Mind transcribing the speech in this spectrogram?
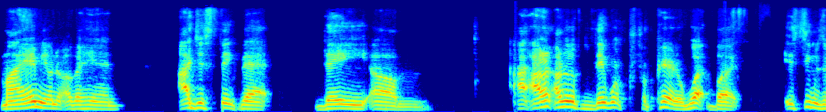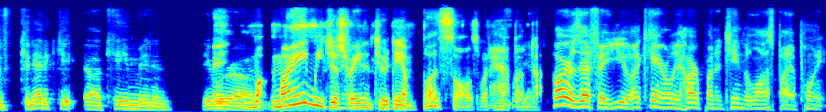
Miami, on the other hand, I just think that they um, I, I don't know if they weren't prepared or what, but it seems if Connecticut uh, came in and they were uh, Miami just ran into a damn buzzsaw is what happened. Yeah. As far as FAU, I can't really harp on a team that lost by a point.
